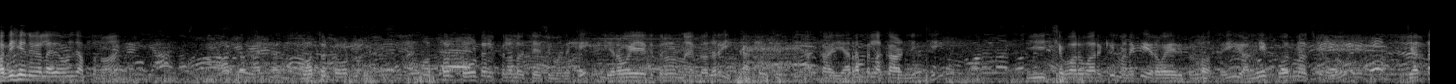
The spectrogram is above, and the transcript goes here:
పదిహేను వేల ఐదు వందలు చెప్తున్నావా? మొత్తం టోటల్ మొత్తం టోటల్ పిల్లలు వచ్చేసి మనకి ఇరవై ఐదు పిల్లలు ఉన్నాయి బ్రదర్. ఈ కట్ట వచ్చేసి అక్క ఎర్రపిల్ల కాడ నుంచి ఈ చివరి వరకు మనకి ఇరవై ఐదు పిల్లలు వస్తాయి. ఇవన్నీ ఫోర్ మంత్స్ పిల్లలు. జత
